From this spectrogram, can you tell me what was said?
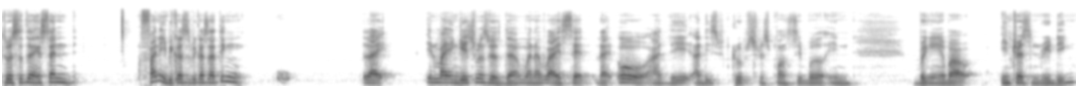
to a certain extent, funny because because I think like in my engagements with them, whenever I said like, "Oh, are they are these groups responsible in bringing about interest in reading?"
